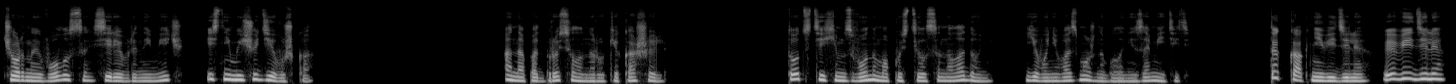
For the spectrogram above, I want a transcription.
черные волосы, серебряный меч и с ним еще девушка. Она подбросила на руке кошель. Тот с тихим звоном опустился на ладонь. Его невозможно было не заметить. «Так как не видели?» «Э, «Видели»,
